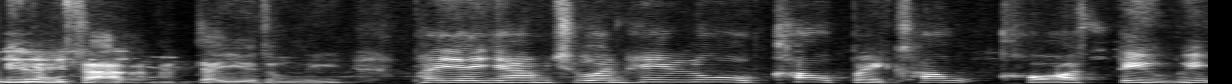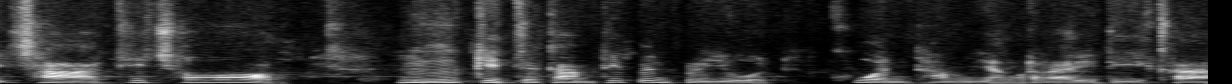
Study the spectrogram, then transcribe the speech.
มีหลายสาระใจอยู่ตรงนี้ พยายามชวนให้ลูกเข้าไปเข้าคอร์สติววิชาที่ชอบ หรือกิจกรรมที่เป็นประโยชน์ควรทำอย่างไรดีคะ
